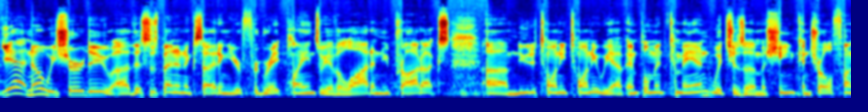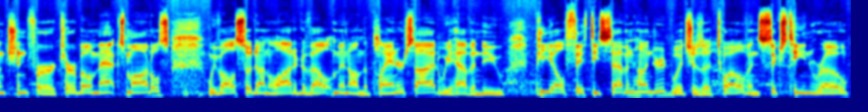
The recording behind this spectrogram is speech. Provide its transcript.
Yeah, no, we sure do. Uh, this has been an exciting year for Great Plains. We have a lot of new products. Um, new to 2020, we have Implement Command, which is a machine control function for our Turbo Max models. We've also done a lot of development on the planter side. We have a new PL 5700, which is a 12 and 16 row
